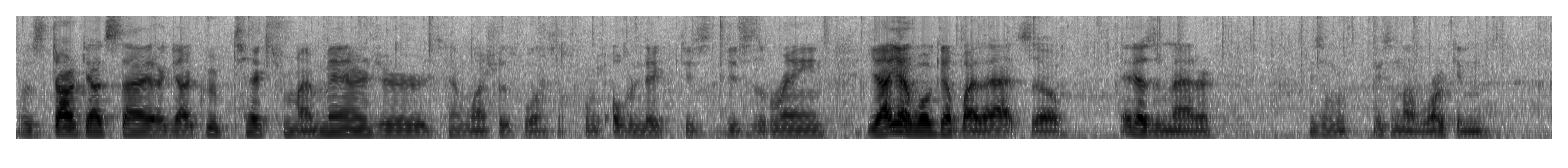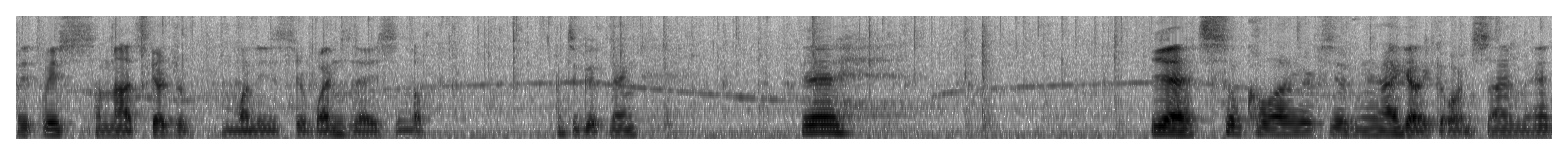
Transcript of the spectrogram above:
it was dark outside. I got group text from my manager. Ten watch when we opened it due, due to the rain. Yeah, I got woke up by that, so it doesn't matter. At least I'm, at least I'm not working. At least I'm not scheduled Mondays through Wednesdays, so that's a good thing. Yeah. Yeah, it's so cold out here too, man. I gotta go inside, man.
